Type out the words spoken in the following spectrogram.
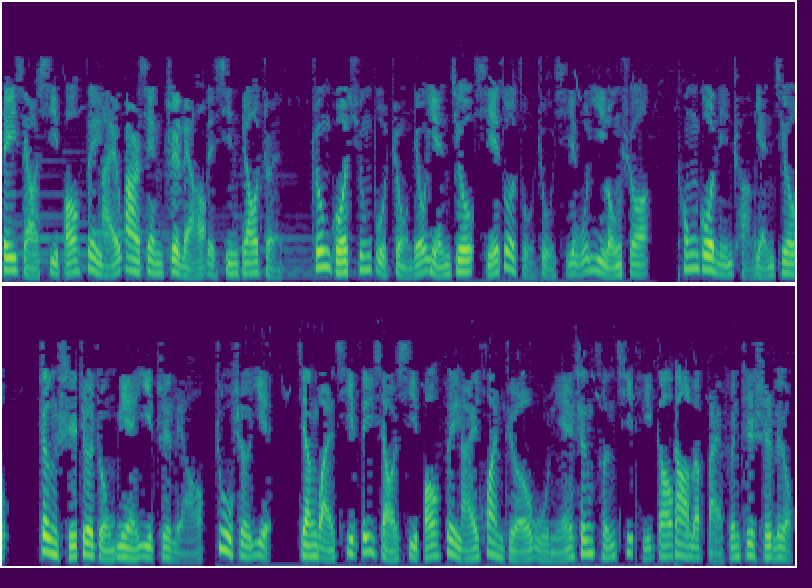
非小细胞肺癌二线治疗的新标准。中国胸部肿瘤研究协作组主席吴义龙说：“通过临床研究证实，这种免疫治疗注射液将晚期非小细胞肺癌患者五年生存期提高到了百分之十六，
